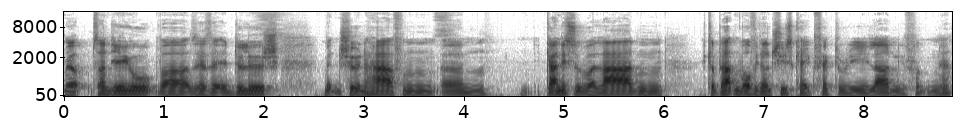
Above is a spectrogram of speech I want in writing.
Ja, San Diego war sehr, sehr idyllisch, mit einem schönen Hafen, ähm, gar nicht so überladen. Ich glaube, da hatten wir auch wieder einen Cheesecake Factory Laden gefunden, ne?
